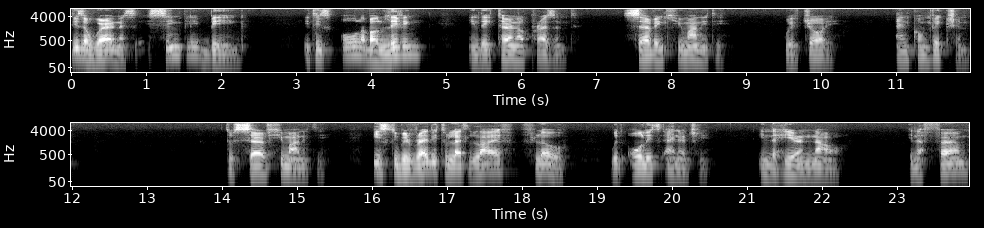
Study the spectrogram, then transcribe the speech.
This awareness is simply being. It is all about living in the eternal present, serving humanity with joy and conviction to serve humanity is to be ready to let life flow with all its energy in the here and now, in a firm,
